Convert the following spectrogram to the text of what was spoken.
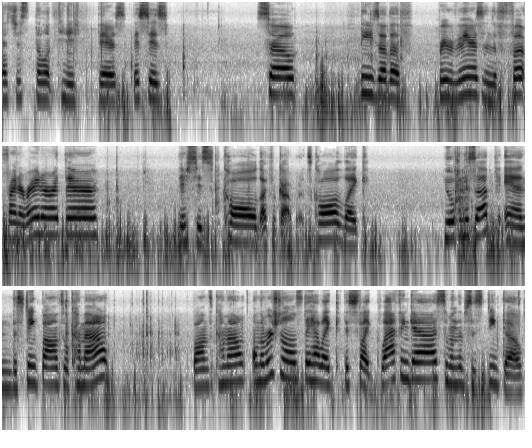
That's just the teenage bears. This is so. These are the Brave mirrors and the Foot Finder radar right there. This is called I forgot what it's called. Like you open this up and the stink bombs will come out. The bombs will come out. On the originals, they had like this like laughing gas, and one of them says stinko.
